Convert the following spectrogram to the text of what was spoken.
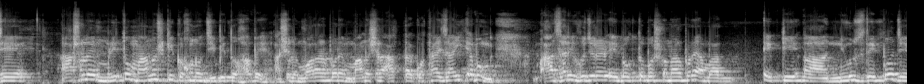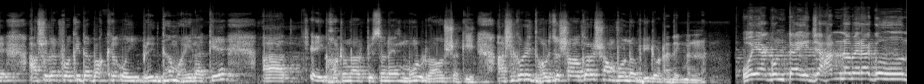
যে আসলে মৃত মানুষ কি কখনো জীবিত হবে? আসলে মরার পরে মানুষের আত্মা কোথায় যায়? এবং আজারি হুজুরের এই বক্তব্য শোনার পরে আমরা একটি নিউজ দেখব যে আসলে প্রকৃতপক্ষে ওই বৃদ্ধা মহিলাকে এই ঘটনার পিছনে মূল রহস্য কি? আশা করি ধৈর্য সহকারে সম্পূর্ণ ভিডিওটা দেখবেন। না ওই আগুনটাই জাহান্নামের আগুন।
